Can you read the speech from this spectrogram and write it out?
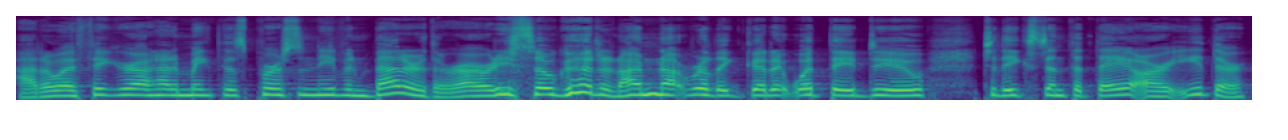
how do I figure out how to make this person even better? They're already so good and I'm not really good at what they do to the extent that they are either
